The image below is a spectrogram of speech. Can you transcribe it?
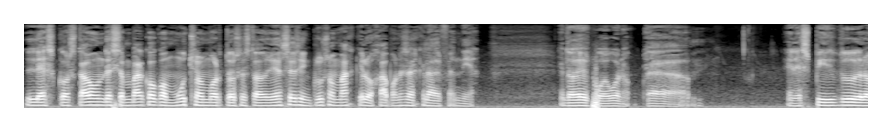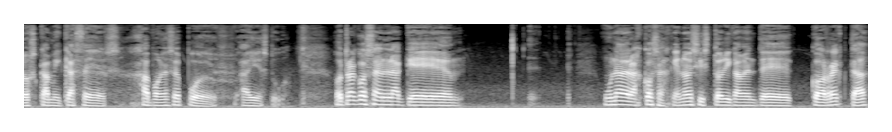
les costaba un desembarco con muchos muertos estadounidenses, incluso más que los japoneses que la defendían. Entonces, pues bueno, eh, el espíritu de los kamikazes japoneses, pues ahí estuvo. Otra cosa en la que una de las cosas que no es históricamente correcta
